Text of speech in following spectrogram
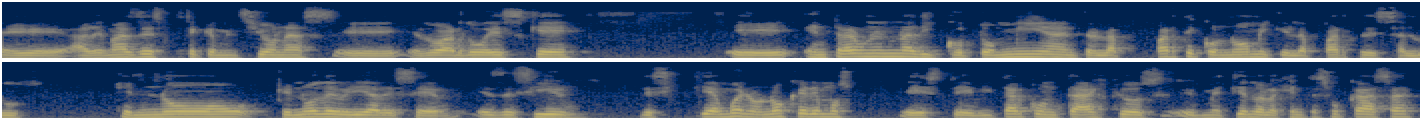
eh, además de este que mencionas, Eduardo, es que entraron en una dicotomía entre la parte económica y la parte de salud, que no, que no debería de ser. Es decir, decían, bueno, no queremos este, evitar contagios metiendo a la gente a su casa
